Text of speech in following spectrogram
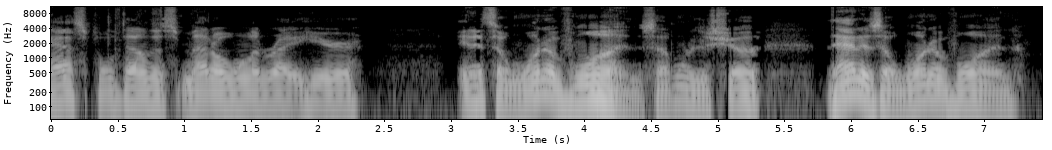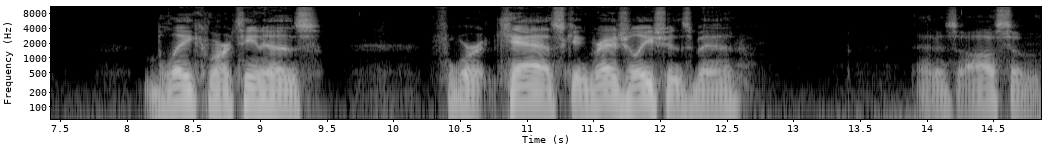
Cass pulled down this metal one right here, and it's a one of one. So I wanted to show that is a one of one. Blake Martinez for Cass. Congratulations, man. That is awesome.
